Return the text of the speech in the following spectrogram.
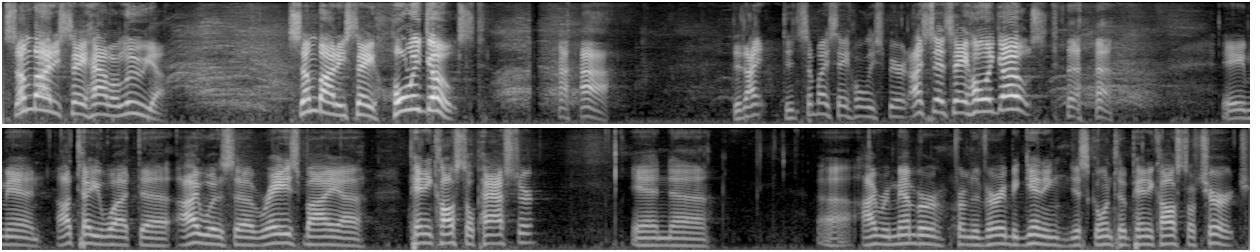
Somebody say hallelujah. hallelujah. Somebody say Holy Ghost. did I did somebody say Holy Spirit? I said say Holy Ghost. Amen. I'll tell you what, uh, I was uh, raised by a Pentecostal pastor, and uh, uh I remember from the very beginning just going to a Pentecostal church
